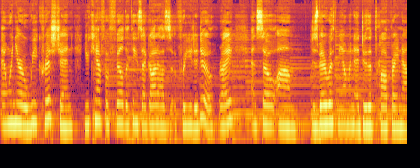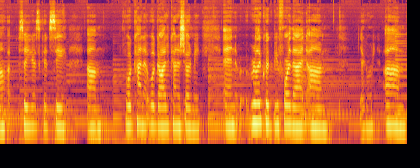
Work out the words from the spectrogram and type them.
And when you're a weak Christian, you can't fulfill the things that God has for you to do, right? And so, um, just bear with me. I'm going to do the prop right now so you guys could see um, what kind of what God kind of showed me. And really quick before that, um, um,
